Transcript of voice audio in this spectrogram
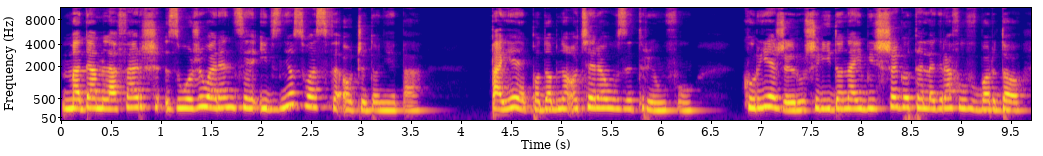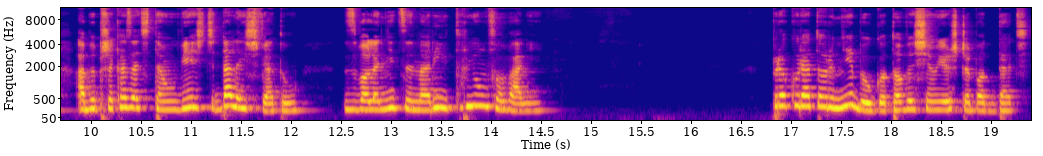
Madame Lafarge złożyła ręce i wzniosła swe oczy do nieba. Paye podobno ocierał łzy triumfu. Kurierzy ruszyli do najbliższego telegrafu w Bordeaux, aby przekazać tę wieść dalej światu. Zwolennicy Marii triumfowali. Prokurator nie był gotowy się jeszcze poddać.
